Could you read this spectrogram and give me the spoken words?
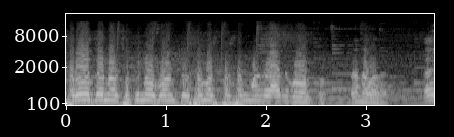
ಸರ್ವಜನ ಸುಖಿನೋ ಬಂತು ಸಮಸ್ತ ಸನ್ಮಂಗಳಾನಿ ಬಂತು ಧನ್ಯವಾದಗಳು. ಜೈ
